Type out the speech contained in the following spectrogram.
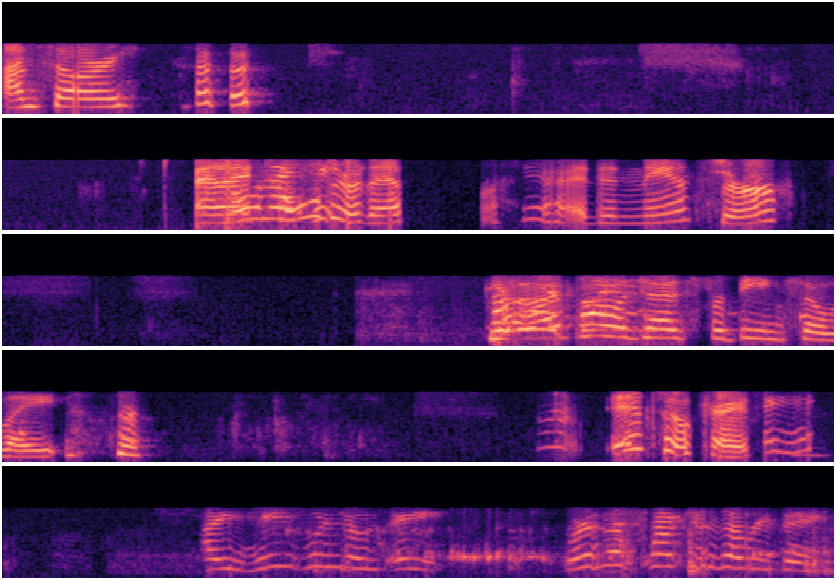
I'm sorry. And I and I told her that yeah, I didn't answer. yeah, I apologize for being so late. It's okay. I hate, I hate Windows 8. Where the heck is everything?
